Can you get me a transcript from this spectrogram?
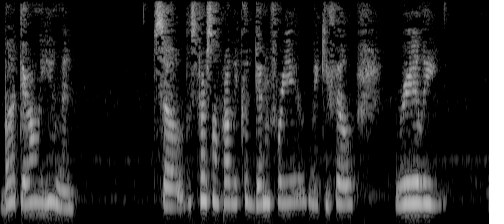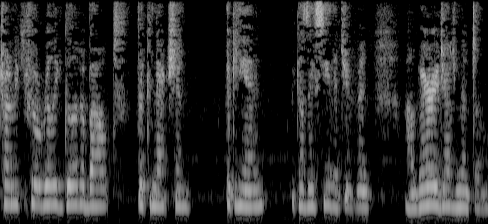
but they're only human. So this person probably cook dinner for you, make you feel really, try to make you feel really good about the connection again because they see that you've been uh, very judgmental.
